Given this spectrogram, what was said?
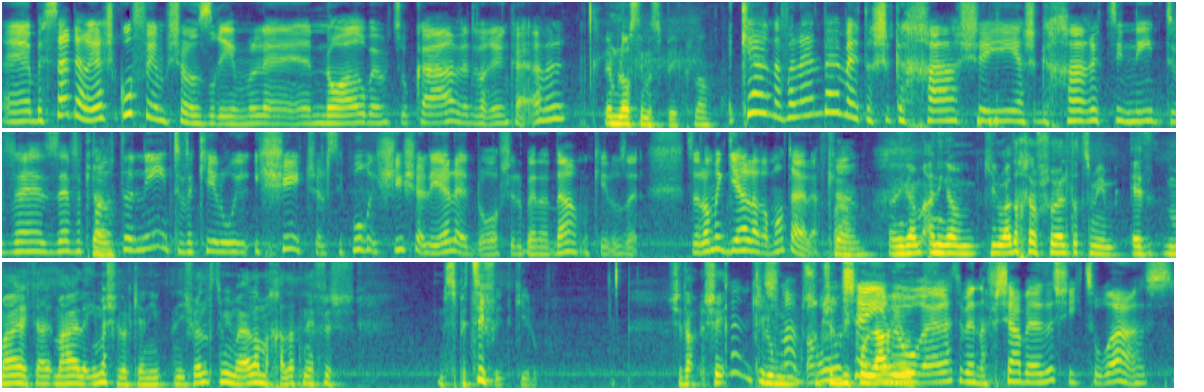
אה, בסדר, יש גופים שעוזרים לנוער במצוקה ודברים כאלה, אבל הם לא עושים מספיק, לא. כן, אבל אין באמת השגחה שהיא השגחה רצינית וזה, ופרטנית, וכאילו אישית, של סיפור אישי של ילד או של בן אדם, כאילו זה, זה לא מגיע לרמות האלה אף כן. פעם. אני גם, אני גם, כאילו, עד עכשיו שואל את עצמי איז, מה, הייתה, מה היה לאימא שלה, כי אני, אני שואל את עצמי אם היה לה מחלת נפש ספציפית, כאילו. ש, כן, כאילו, תשמע, סוג של ברור שהיא. מעוררת בנפשה באיזושהי צורה, אז...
